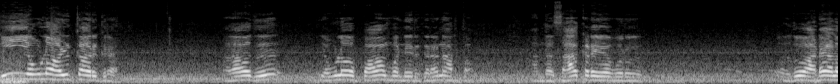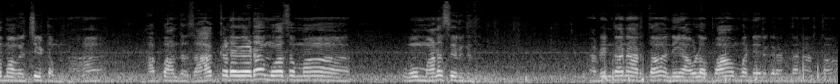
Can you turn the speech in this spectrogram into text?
நீ எவ்வளோ அழுக்காக இருக்கிற? அதாவது எவ்வளோ பாவம் பண்ணியிருக்கிறன்னு அர்த்தம். அந்த சாக்கடையை ஒரு இதுவும் அடையாளமாக வச்சுக்கிட்டோம்னா அப்போ அந்த சாக்கடை விட மோசமாக உன் மனசு இருக்குது. அப்படின்னு தானே அர்த்தம். நீ அவ்வளோ பாவம் பண்ணியிருக்கிறன்னு தானே அர்த்தம்.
